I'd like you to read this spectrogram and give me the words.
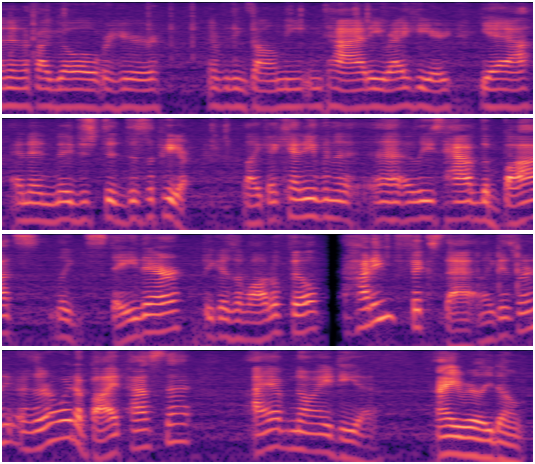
and then if I go over here Everything's all neat and tidy right here. Yeah, and then they just did disappear. Like, I can't even uh, at least have the bots, like, stay there because of autofill. How do you fix that? Like, is there, any, is there a way to bypass that? I have no idea. I really don't.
